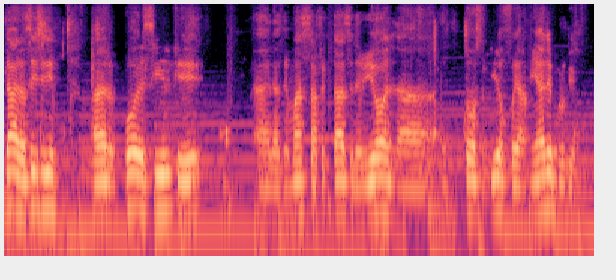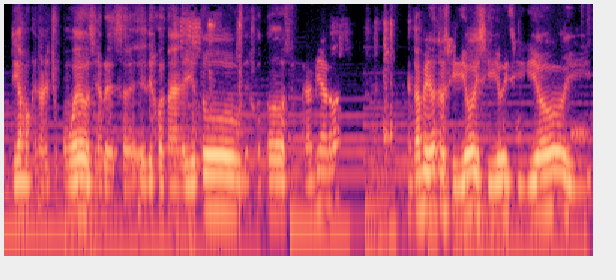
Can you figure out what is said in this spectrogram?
Claro, sí, sí. A ver, puedo decir que a la que más afectada se le vio en, la, en todo sentido fue a Miare, porque digamos que no le echó con huevos, sino que dejó el canal de YouTube, dejó todo, se fue a la mierda. En cambio, el otro siguió y siguió y siguió, y eh,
